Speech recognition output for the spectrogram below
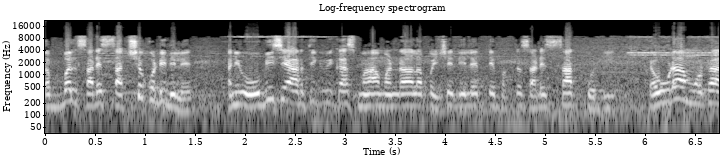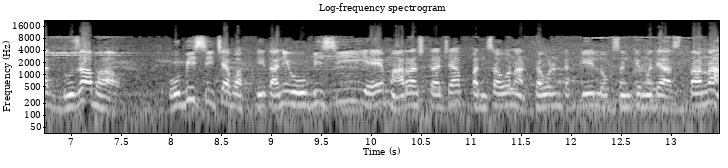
तब्बल साडेसातशे कोटी दिलेत आणि ओबीसी आर्थिक विकास महामंडळाला पैसे दिलेत ते फक्त साडेसात कोटी. एवढा मोठा दुजाभाव ओबीसीच्या बाबतीत आणि ओबीसी हे महाराष्ट्राच्या पंचावन्न अठ्ठावन्न टक्के लोकसंख्येमध्ये असताना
